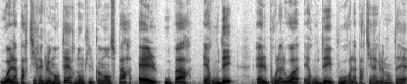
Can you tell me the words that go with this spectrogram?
ou à la partie réglementaire, donc il commence par L ou par R ou D. L pour la loi, R ou D pour la partie réglementaire.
